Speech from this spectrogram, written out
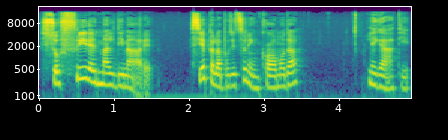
soffrire il mal di mare, sia per la posizione incomoda, legati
